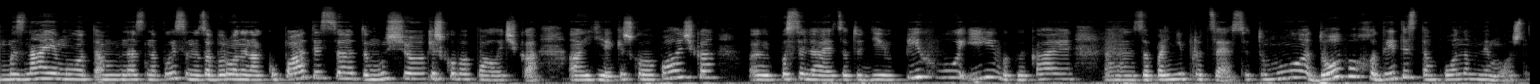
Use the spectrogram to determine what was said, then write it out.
ми знаємо, там в нас написано заборонено купатися, тому що кишкова паличка є. Кишкова паличка е, поселяється тоді в піхву і викликає е, запальні процеси. Тому довго ходити з тампоном не можна.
